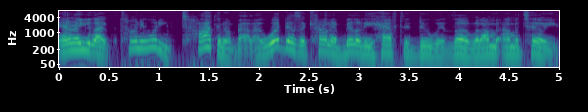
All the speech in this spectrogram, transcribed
And I know you're like, Tony, what are you talking about? Like, what does accountability have to do with love? Well, I'm, I'm going to tell you.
